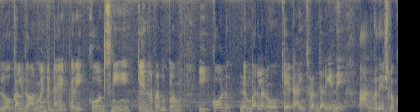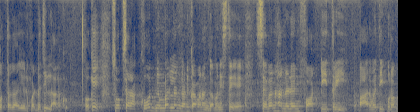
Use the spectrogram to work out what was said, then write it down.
local government directory కోడ్స్ని కేంద్ర ప్రభుత్వం ఈ కోడ్ నెంబర్లను కేటాయించడం జరిగింది ఆంధ్రప్రదేశ్లో కొత్తగా ఏర్పడ్డ జిల్లాలకు. ఓకే? సో ఒకసారి ఆ కోడ్ నెంబర్లను కనుక మనం గమనిస్తే seven hundred and forty three Parvathipuram.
